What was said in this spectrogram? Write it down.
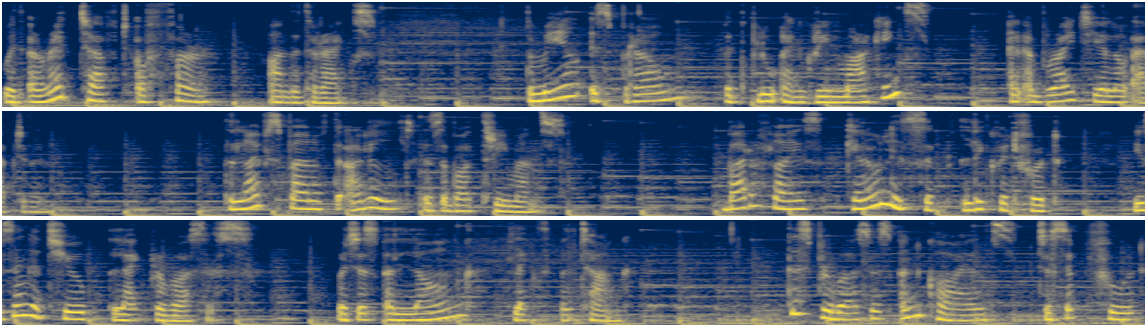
with a red tuft of fur on the thorax. The male is brown with blue and green markings and a bright yellow abdomen. The lifespan of the adult is about 3 months. Butterflies can only sip liquid food using a tube like proboscis, which is a long, flexible tongue. This proboscis uncoils to sip food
